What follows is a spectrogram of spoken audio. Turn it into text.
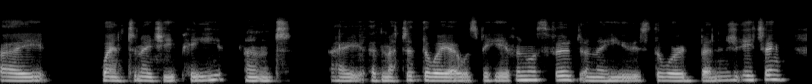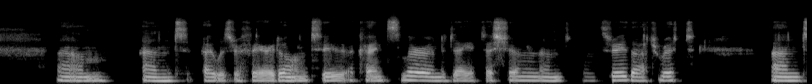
I went to my GP and I admitted the way I was behaving with food and I used the word binge eating. Um, and I was referred on to a counsellor and a dietitian and went through that route. And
